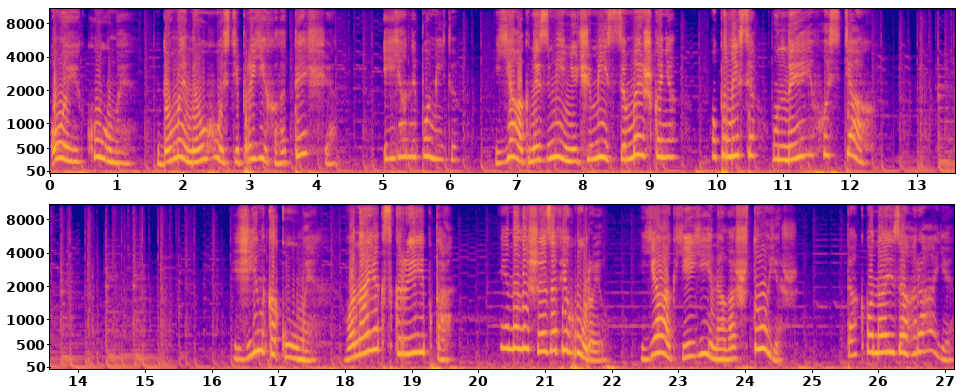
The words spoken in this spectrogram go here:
Ой, куме, до мене у гості приїхала теща, і я не помітив, як, не змінюючи місце мешкання, опинився у неї в гостях. Жінка, куме, вона як скрипка, і не лише за фігурою. Як її налаштуєш, так вона і заграє.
